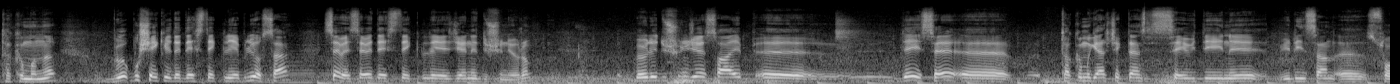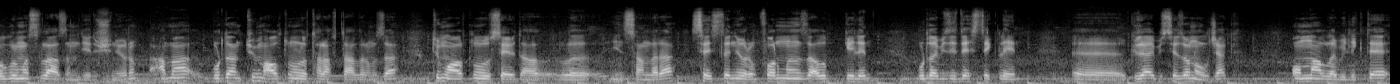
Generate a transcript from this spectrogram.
takımını bu, bu şekilde destekleyebiliyorsa seve seve destekleyeceğini düşünüyorum. Böyle düşünceye sahip e, değilse e, takımı gerçekten sevdiğini bir insan e, sorgulaması lazım diye düşünüyorum. Ama buradan tüm Altınordu taraftarlarımıza, tüm Altınordu sevdalı insanlara sesleniyorum. Formanızı alıp gelin, burada bizi destekleyin. E, güzel bir sezon olacak. Onlarla birlikte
